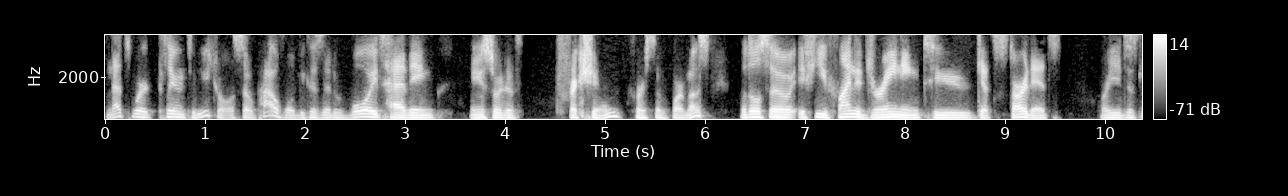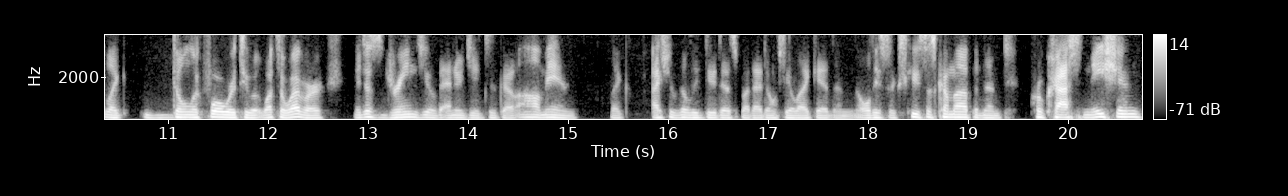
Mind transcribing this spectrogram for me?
And that's where clearing to neutral is so powerful because it avoids having any sort of friction first and foremost. But also if you find it draining to get started or you just like don't look forward to it whatsoever it just drains you of energy to go oh man I should really do this, but I don't feel like it. And all these excuses come up. And then procrastination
